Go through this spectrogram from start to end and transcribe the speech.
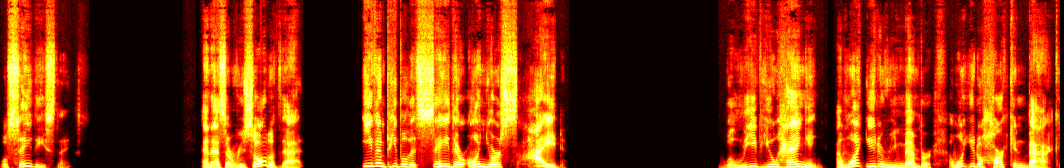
will say these things. And as a result of that, even people that say they're on your side will leave you hanging. I want you to remember, I want you to hearken back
